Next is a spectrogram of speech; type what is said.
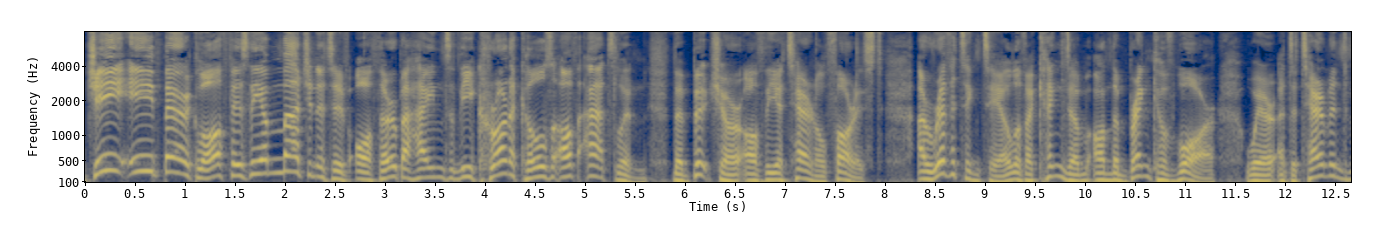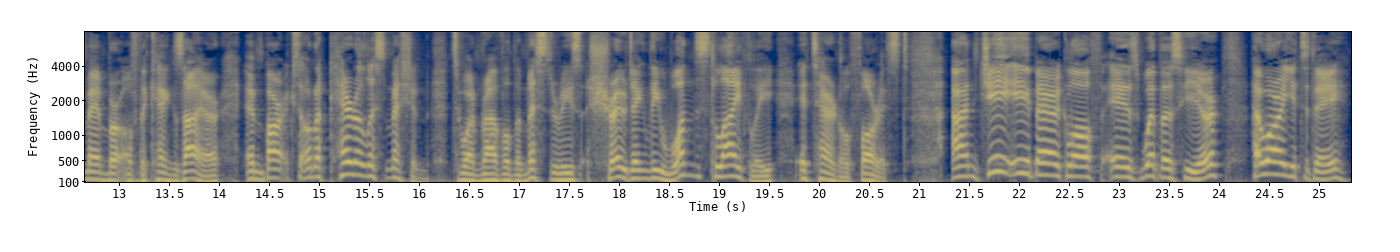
J.A. Bergloff is the imaginative author behind The Chronicles of Atlen, the Butcher of the Eternal Forest, a riveting tale of a kingdom on the brink of war, where a determined member of the King's Ire embarks on a perilous mission to unravel the mysteries shrouding the once lively Eternal Forest. And J.A. Bergloff is with us here. How are you today?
